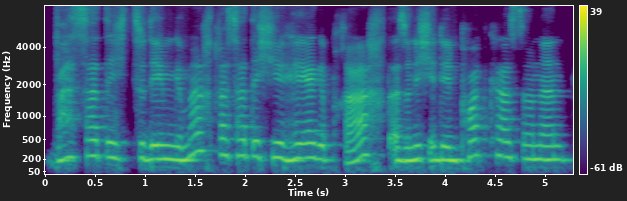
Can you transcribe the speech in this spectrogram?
was hat dich zu dem gemacht? Was hat dich hierher gebracht? Also nicht in den Podcast, sondern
